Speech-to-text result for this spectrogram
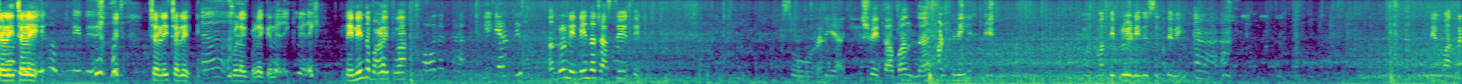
ಚಳಿ ಚಳಿ. ಚಳಿ ಚಳಿ. ಬೆಳಗ್ಗೆ ಬೆಳಗ್ಗೆನೆ. ಬೆಳಗ್ಗೆ ಬೆಳಗ್ಗೆ. ನಿನ್ನಿಂದ ಭಾಳ ಐತ್ವಾ? ಅಂದ್ರೂ ನಿನ್ನಿಂದ ಜಾಸ್ತಿ ಐತಿ. ಸೊ ರೆಡಿಯಾಗಿ ಶ್ವೇತಾ ಬಂದ್ಲ ಹೊಂಟ್ವಿ ಇವತ್ತು ಮತ್ತಿಬ್ರು ಇಡೀ ದಿವ್ಸ ಇರ್ತೀವಿ ನೀವು ಮಾತ್ರ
